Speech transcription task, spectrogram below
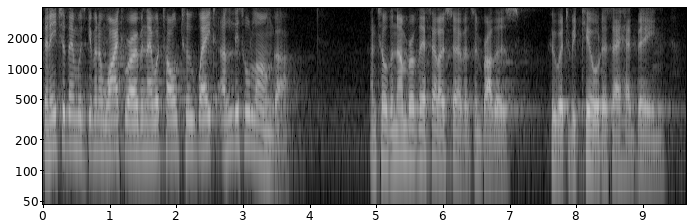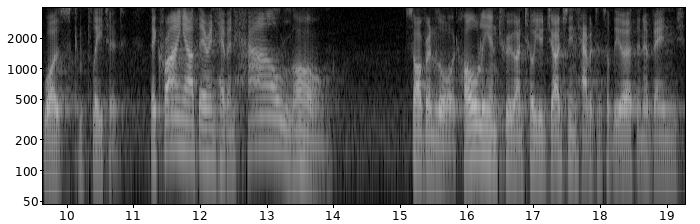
Then each of them was given a white robe, and they were told to wait a little longer until the number of their fellow servants and brothers who were to be killed as they had been was completed. They're crying out there in heaven, How long, sovereign Lord, holy and true, until you judge the inhabitants of the earth and avenge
